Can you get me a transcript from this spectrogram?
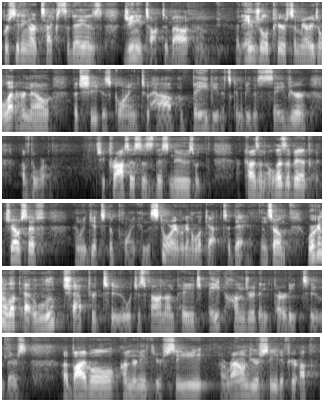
Preceding our text today, as Jeannie talked about, um, an angel appears to Mary to let her know that she is going to have a baby that's going to be the Savior of the world. She processes this news with her cousin Elizabeth, with Joseph, and we get to the point in the story we're going to look at today. And so we're going to look at Luke chapter 2, which is found on page 832. There's a Bible underneath your seat, around your seat if you're up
